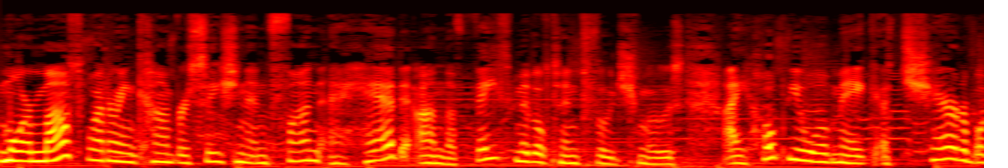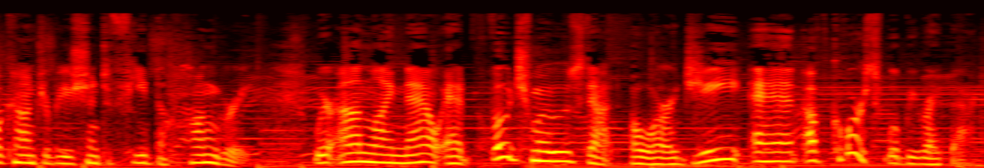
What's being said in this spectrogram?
More mouthwatering conversation and fun ahead on the Faith Middleton Food Schmooze. I hope you will make a charitable contribution to feed the hungry. We're online now at foodschmooze.org, and of course, we'll be right back.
